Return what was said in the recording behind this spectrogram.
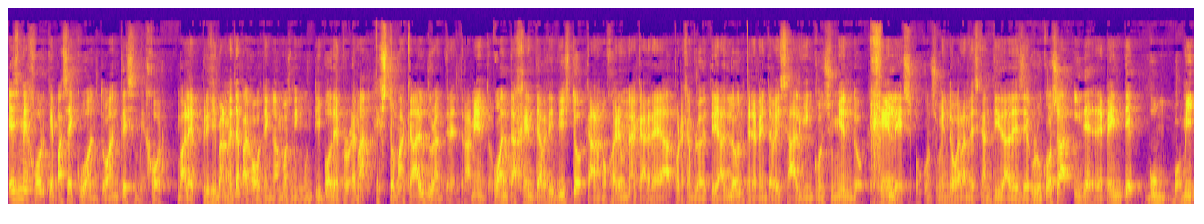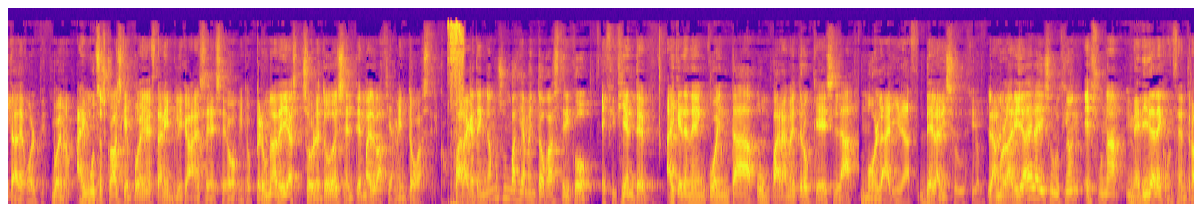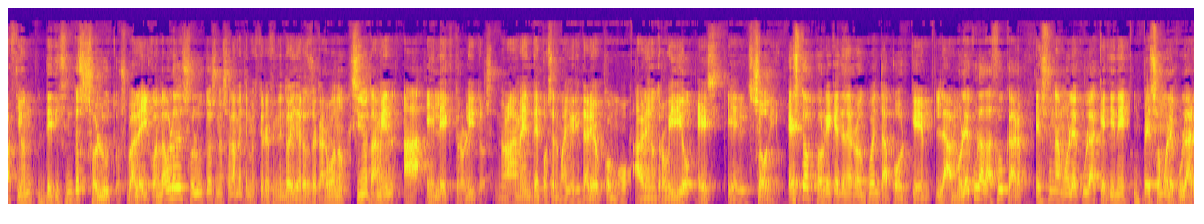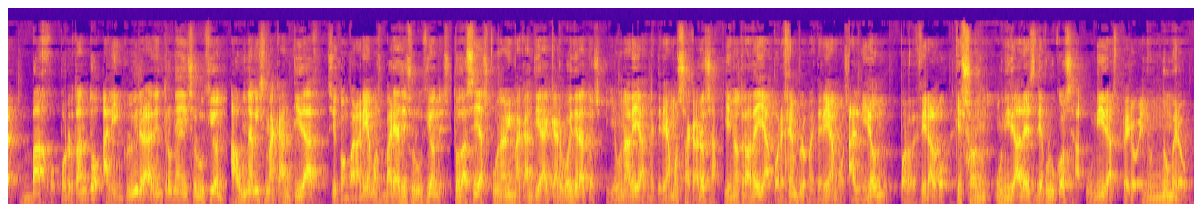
es mejor que pase cuanto antes mejor, ¿vale? Principalmente para que no tengamos ningún tipo de problema estomacal durante el entrenamiento. ¿Cuánta gente habréis visto que a lo mejor en una carrera, por ejemplo, de triatlón, de repente veis a alguien consumiendo geles o consumiendo grandes cantidades de glucosa y de repente, ¡boom!, vomita de golpe. Bueno, hay muchas cosas que pueden estar implicadas en ese vómito, pero una de ellas, sobre todo, es el tema del vaciamiento gástrico. Para que tengamos un vaciamiento gástrico eficiente, hay que tener en cuenta un parámetro que es la molaridad de la disolución. La molaridad de la disolución es una medida de concentración de distintos solutos, ¿vale? Y cuando hablo de solutos no solamente me estoy refiriendo a hidratos de carbono, sino también a electrolitos. Normalmente, pues el mayoritario, como hablé en otro vídeo, es el sodio. Esto, ¿por qué hay que tenerlo en cuenta? Porque la molécula de azúcar es una molécula que tiene un peso molecular bajo. Por lo tanto, al incluirla dentro de una disolución a una misma cantidad, si compararíamos varias disoluciones, todas ellas con una misma cantidad de carbohidratos, y en una de ellas meteríamos sacarosa y en otra de ellas, por ejemplo, meteríamos almidón, por decir algo, que son unidades de glucosa unidas pero en un número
